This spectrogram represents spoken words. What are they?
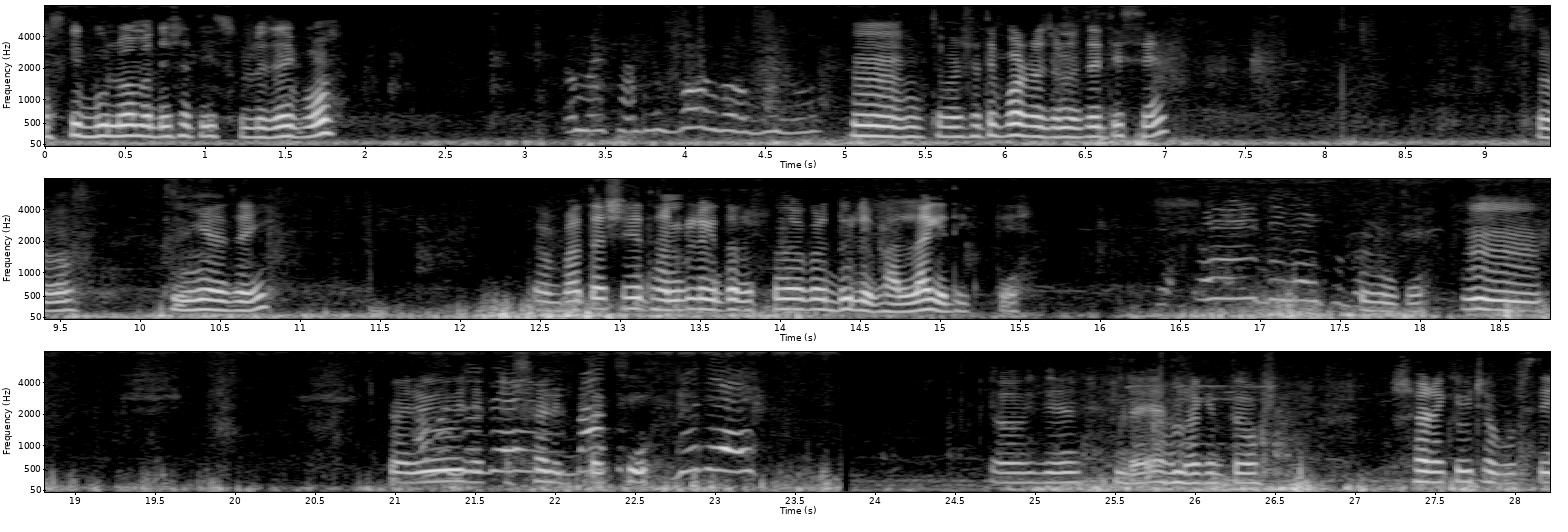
আজকে বুলু আমাদের সাথে স্কুলে যাইবো। আমার সাথে বলব বলব হুম, তোমার সাথে পড়ার জন্য যাইতেছে। তো নিয়ে যাই। তো বাতাসে ধানগুলো একদম সুন্দর করে দুলে ভালো লাগে দেখতে। হুম আর ওই যে একটা তো ওই যে আমরা কিন্তু সড়কে উঠে পড়ছি,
